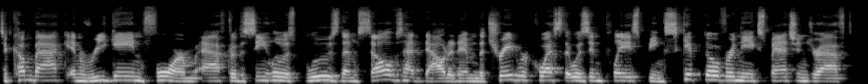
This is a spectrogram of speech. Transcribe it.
to come back and regain form after the St. Louis Blues themselves had doubted him, the trade request that was in place being skipped over in the expansion draft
